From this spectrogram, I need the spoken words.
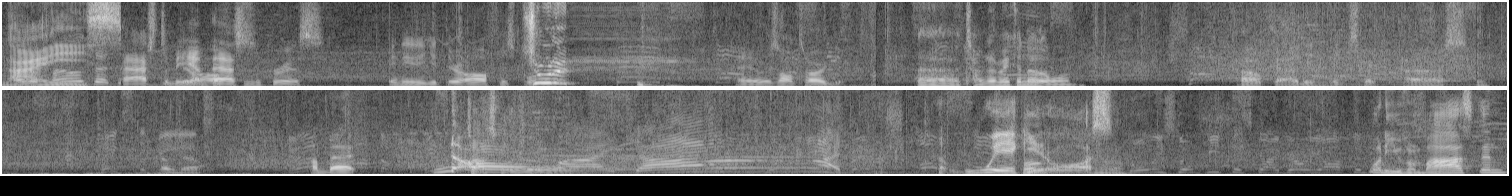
Nice. Pass to me, I'm off. passing to Chris. they need to get their office. boy. Shoot it! Hey, it was on target. Uh, time to make another one. Oh god, I didn't expect the pass. Oh no. I'm back. No! Oh my god! Wicked Oh. awesome. What are you from Boston?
